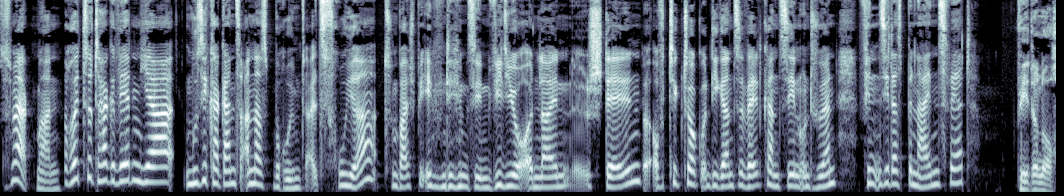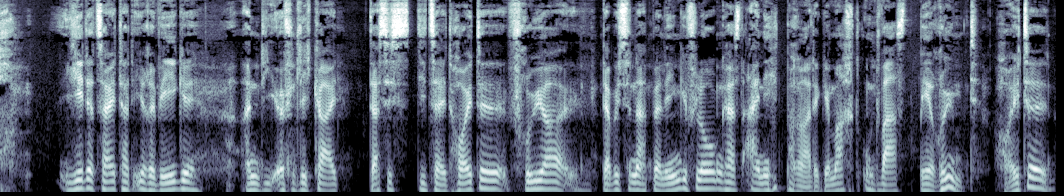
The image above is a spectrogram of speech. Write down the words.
Das merkt man. Heutzutage werden ja Musiker ganz anders berühmt als früher. Zum Beispiel eben, indem sie ein Video online äh, stellen auf TikTok und die ganze Welt kann es sehen und hören. Finden Sie das beneidenswert? Weder noch. Jede Zeit hat ihre Wege an die Öffentlichkeit. Das ist die Zeit heute. Früher, da bist du nach Berlin geflogen, hast eine Hitparade gemacht und warst berühmt. Heute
